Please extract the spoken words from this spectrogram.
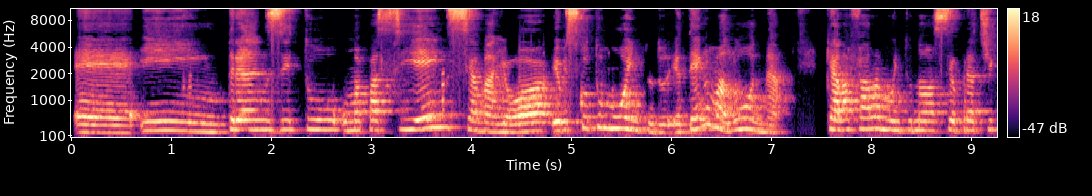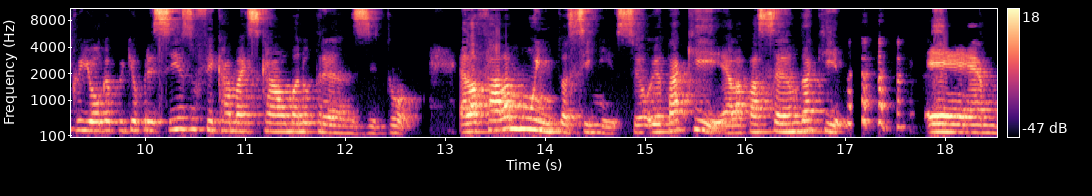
é, em trânsito, uma paciência maior. Eu escuto muito. Do, eu tenho uma aluna que ela fala muito: Nossa, eu pratico yoga porque eu preciso ficar mais calma no trânsito. Ela fala muito assim isso. Eu, eu tá aqui, ela passando aqui. É,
